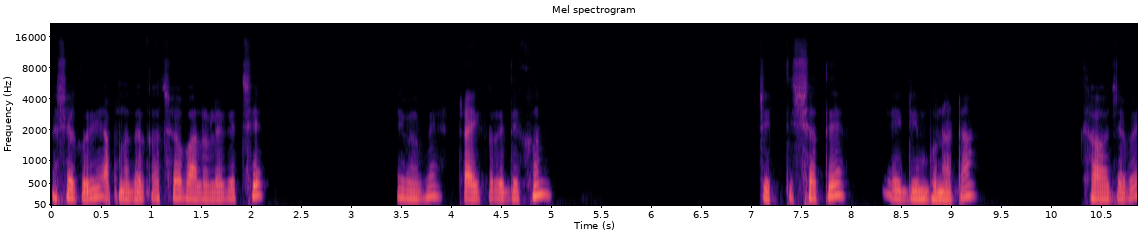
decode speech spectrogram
আশা করি আপনাদের কাছেও ভালো লেগেছে। এভাবে ট্রাই করে দেখুন। তৃপ্তির সাথে এই ডিম বোনাটা খাওয়া যাবে।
